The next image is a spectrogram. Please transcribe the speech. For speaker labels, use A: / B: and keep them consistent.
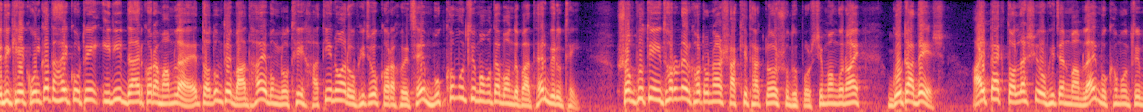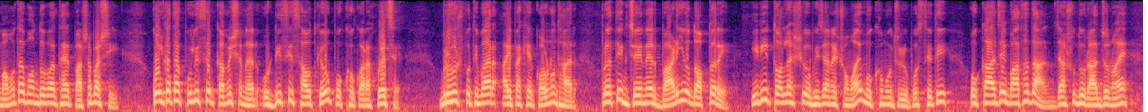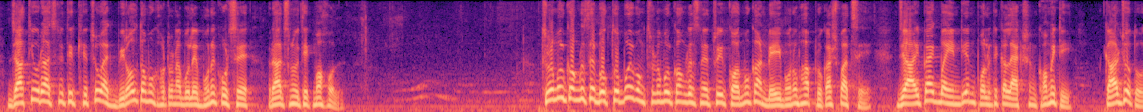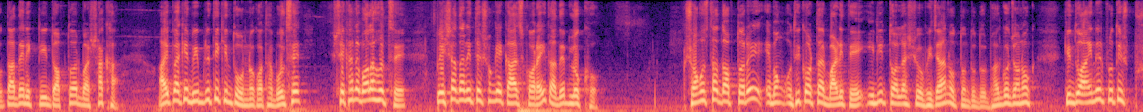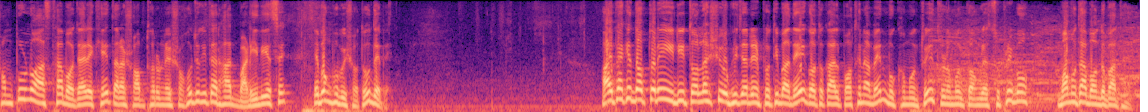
A: এদিকে কলকাতা হাইকোর্টে ইডির দায়ের করা মামলায় তদন্তে বাধা এবং নথি হাতিয়ে নেওয়ার অভিযোগ করা হয়েছে মুখ্যমন্ত্রী মমতা বন্দ্যোপাধ্যায়ের বিরুদ্ধেই। সম্প্রতি এই ধরনের ঘটনার সাক্ষী থাকলেও শুধু পশ্চিমবঙ্গ নয়, গোটা দেশ। আইপ্যাক তল্লাশি অভিযান মামলায় মুখ্যমন্ত্রী মমতা বন্দ্যোপাধ্যায়ের পাশাপাশি কলকাতা পুলিশের কমিশনার ও ডিসি সাউথকেও পক্ষ করা হয়েছে। বৃহস্পতিবার আইপ্যাকের কর্ণধার প্রতীক জৈনের বাড়ি ও দপ্তরে ইডির তল্লাশি অভিযানের সময় মুখ্যমন্ত্রীর উপস্থিতি ও কাজে বাধা দান, যা শুধু রাজ্য নয়, জাতীয় রাজনীতির ক্ষেত্রেও এক বিরলতম ঘটনা বলে মনে করছে রাজনৈতিক মহল। তৃণমূল কংগ্রেসের বক্তব্য এবং তৃণমূল কংগ্রেস নেত্রীর কর্মকাণ্ডে এই মনোভাব প্রকাশ পাচ্ছে যে আইপ্যাক বা ইন্ডিয়ান পলিটিক্যাল অ্যাকশন কমিটি কার্যত তাদের একটি দপ্তর বা শাখা। আইপ্যাকের বিবৃতি কিন্তু অন্য কথা বলছে। সেখানে বলা হচ্ছে, পেশাদারিত্বের সঙ্গে কাজ করাই তাদের লক্ষ্য। সংস্থা দপ্তরে এবং অধিকর্তার বাড়িতে ইডির তল্লাশি অভিযান অত্যন্ত দুর্ভাগ্যজনক, কিন্তু আইনের প্রতি সম্পূর্ণ আস্থা বজায় রেখে তারা সব ধরনের সহযোগিতার হাত বাড়িয়ে দিয়েছে এবং ভবিষ্যতেও দেবে। আইপ্যাকের দপ্তরে ইডির তল্লাশি অভিযানের প্রতিবাদে গতকাল পথে নামেন মুখ্যমন্ত্রী, তৃণমূল কংগ্রেস সুপ্রিমো মমতা বন্দ্যোপাধ্যায়।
